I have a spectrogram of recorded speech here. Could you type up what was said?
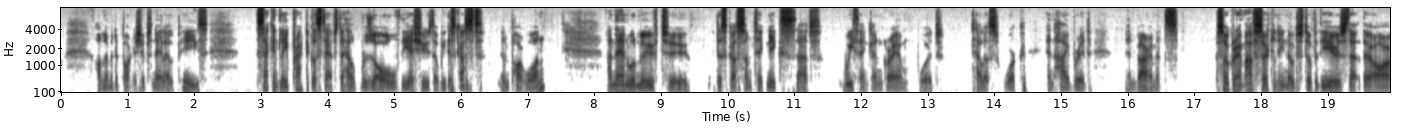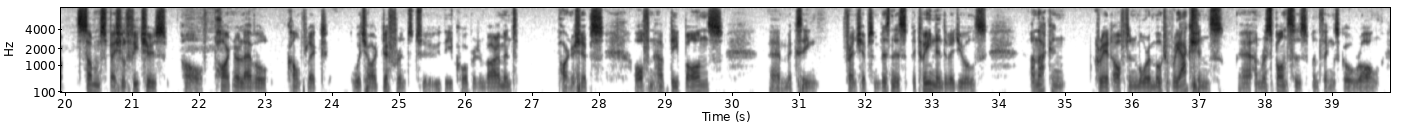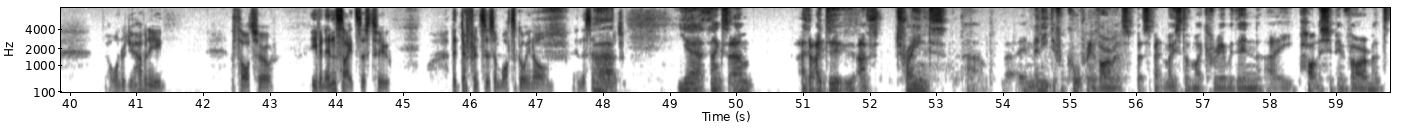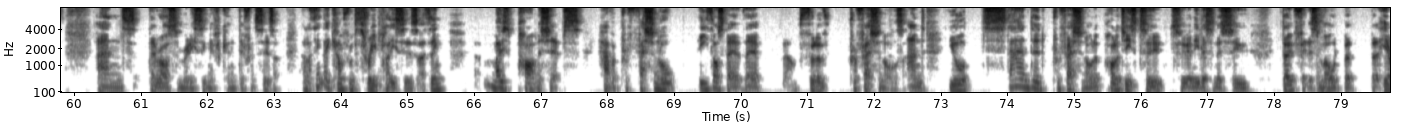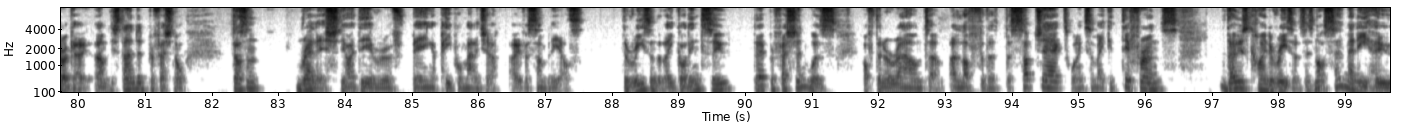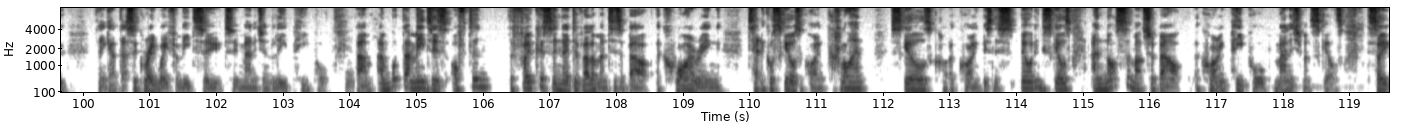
unlimited partnerships and LLPs. Secondly, practical steps to help resolve the issues that we discussed in part one. And then we'll move to discuss some techniques that we think and Graham would tell us work in hybrid environments. So, Graham, I've certainly noticed over the years that there are some special features of partner level conflict which are different to the corporate environment. Partnerships often have deep bonds, uh, mixing friendships and business between individuals, and that can create often more emotive reactions uh, and responses when things go wrong. I wonder, do you have any thoughts or even insights as to the differences and what's going on in this uh, environment? Uh, yeah, thanks. Um, I, I, do. I've trained um, in many different corporate environments, but spent most of my career within a partnership environment. And there are some really significant differences. And I think they come from three places. I think most partnerships have a professional ethos. They're, they're um, full of professionals. And your standard professional and apologies to to any listeners who don't fit this mold but but here i go. Um, your standard professional doesn't relish the idea of being a people manager over somebody else. The reason that they got into their profession was often around um, a love for the, the subject wanting to make a difference those kind of reasons. There's not so many who think that's a great way for me to to manage and lead people. Mm. Um, and what that means is often the focus in their development is about acquiring technical skills, acquiring client skills, acquiring business building skills, and not so much about acquiring people management skills. So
